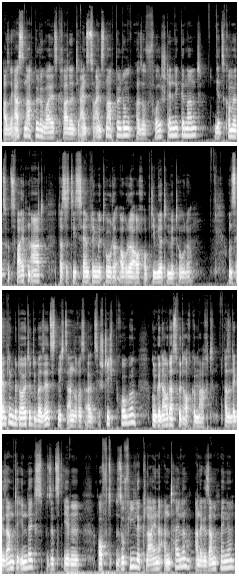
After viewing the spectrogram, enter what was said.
Also erste Nachbildung war jetzt gerade die 1 zu 1 Nachbildung, also vollständig genannt. Jetzt kommen wir zur zweiten Art, das ist die Sampling-Methode oder auch optimierte Methode. Und Sampling bedeutet übersetzt nichts anderes als Stichprobe und genau das wird auch gemacht. Also der gesamte Index besitzt eben oft so viele kleine Anteile an der Gesamtmenge,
